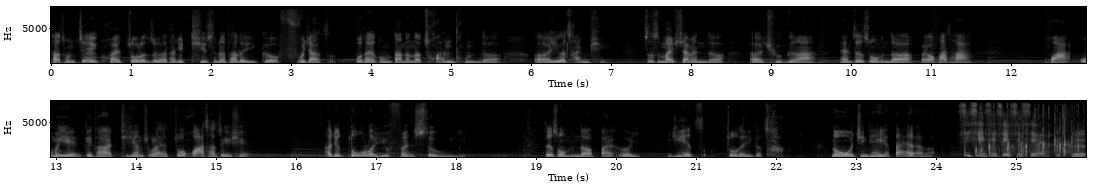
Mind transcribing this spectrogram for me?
它从这一块做了之后，它就提升了它的一个附加值，不再从单单的传统的呃一个产品，只是卖下面的呃球根啊，嗯，这是我们的百合花茶，花我们也给它体现出来做花茶这些，它就多了一份收益。这是我们的百合叶子做的一个茶，那我今天也带来了。谢谢谢谢谢谢，对，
